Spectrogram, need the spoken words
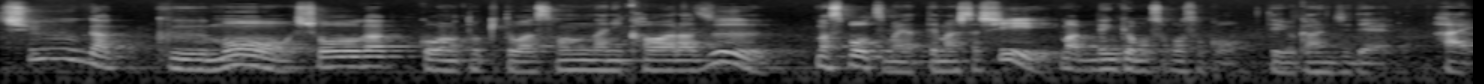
中学も小学校の時とはそんなに変わらず、まあ、スポーツもやってましたし、まあ、勉強もそこそこっていう感じで、はい。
